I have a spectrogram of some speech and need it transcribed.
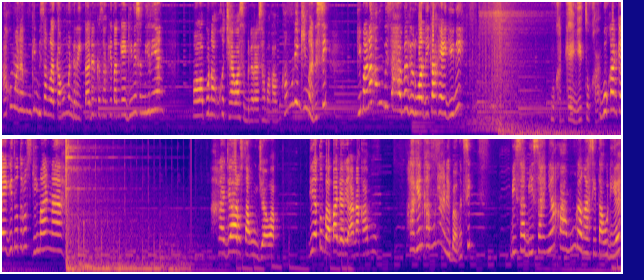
Aku mana mungkin bisa ngeliat kamu menderita dan kesakitan kayak gini sendirian. Walaupun aku kecewa sebenarnya sama kamu. Kamu nih gimana sih? Gimana kamu bisa hamil di luar nikah kayak gini? Bukan kayak gitu, Kak. Bukan kayak gitu terus gimana? Raja harus tanggung jawab. Dia tuh bapak dari anak kamu. Lagian kamu nih aneh banget sih. Bisa-bisanya kamu gak ngasih tahu dia.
